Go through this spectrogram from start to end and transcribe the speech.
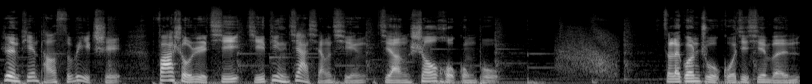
任天堂 Switch，发售日期及定价详情将稍后公布。再来关注国际新闻，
